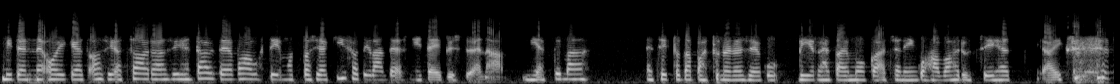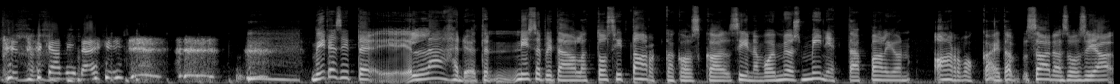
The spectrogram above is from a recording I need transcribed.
miten ne oikeat asiat saadaan siihen täyteen vauhtiin, mutta tosiaan kisatilanteessa niitä ei pysty enää miettimään. Että sitten on tapahtunut yleensä joku virhe tai moka, että sä niin havahdut siihen, että että nyt se kävi näin. Miten sitten lähdöt? Niissä pitää olla tosi tarkka, koska siinä voi myös menettää paljon arvokkaita sadasosia.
